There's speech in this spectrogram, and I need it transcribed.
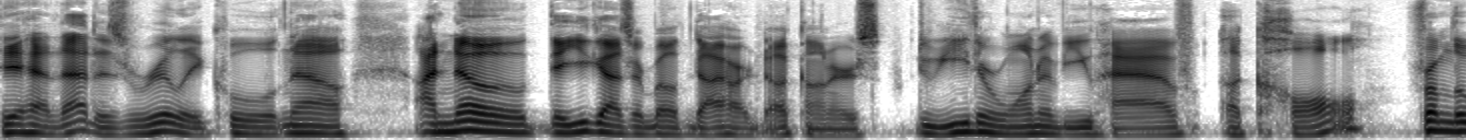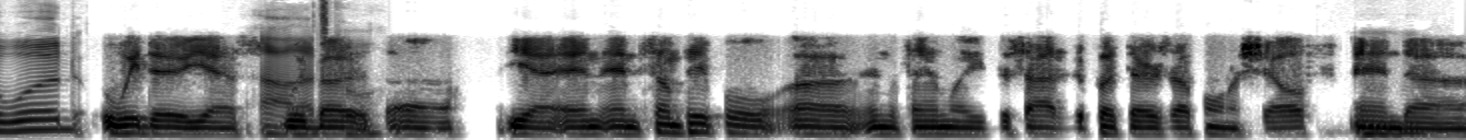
Yeah, that is really cool. Now, I know that you guys are both diehard duck hunters. Do either one of you have a call from the wood? We do, yes. Oh, we that's both, uh, yeah. And and some people uh, in the family decided to put theirs up on a shelf, and Mm-hmm. uh,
